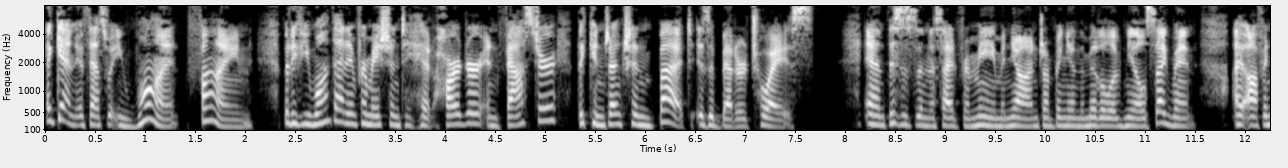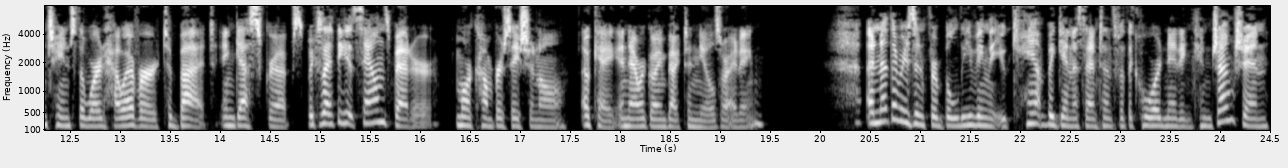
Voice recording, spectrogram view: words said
Again, if that's what you want, fine. But if you want that information to hit harder and faster, the conjunction but is a better choice. And this is an aside from me, Mignon, jumping in the middle of Neal's segment. I often change the word however to but in guest scripts because I think it sounds better, more conversational. Okay, and now we're going back to Neal's writing. Another reason for believing that you can't begin a sentence with a coordinating conjunction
